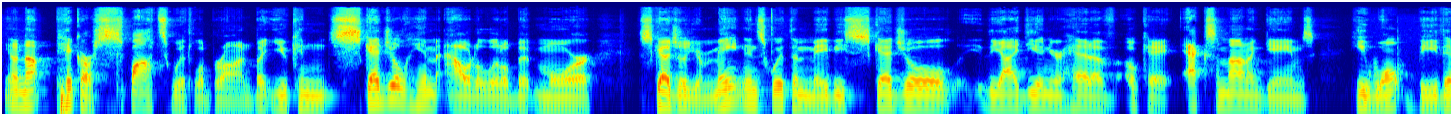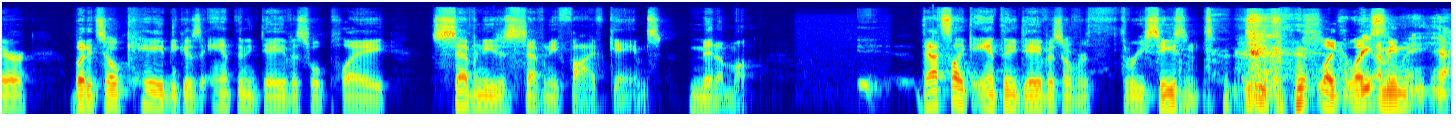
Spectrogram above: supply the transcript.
you know, not pick our spots with LeBron, but you can schedule him out a little bit more. Schedule your maintenance with him. Maybe schedule the idea in your head of okay, X amount of games he won't be there, but it's okay because Anthony Davis will play 70 to 75 games minimum. That's like Anthony Davis over three seasons. like, like recently, I mean, yeah.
